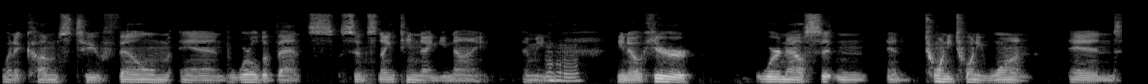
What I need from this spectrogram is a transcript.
when it comes to film and world events since 1999 i mean mm-hmm. you know here we're now sitting in 2021 and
